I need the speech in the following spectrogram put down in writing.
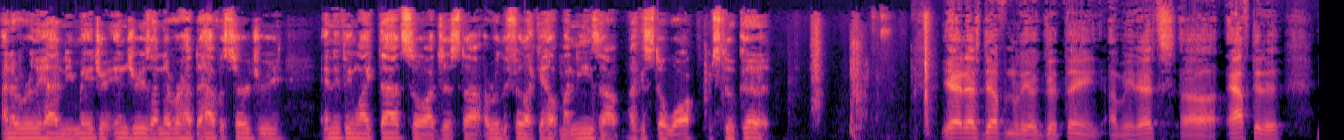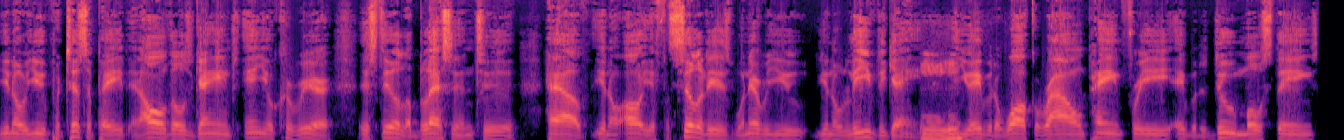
I never really had any major injuries. I never had to have a surgery, anything like that. So I just, uh, I really feel like it helped my knees out. I can still walk. I'm still good. Yeah, that's definitely a good thing. I mean, that's uh, after the, you know you participate in all those games in your career. It's still a blessing to have you know all your facilities whenever you you know leave the game. Mm-hmm. You're able to walk around pain free, able to do most things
